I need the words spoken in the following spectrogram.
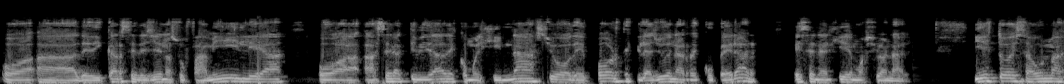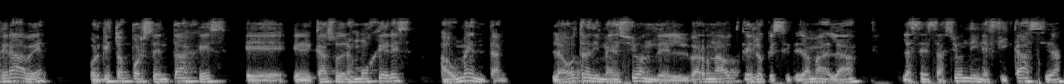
o a, a, dedicarse de lleno a su familia o a, a, hacer actividades como el gimnasio o deportes que le ayuden a recuperar esa energía emocional. Y esto es aún más grave porque estos porcentajes, eh, en el caso de las mujeres, aumentan. La otra dimensión del burnout, que es lo que se llama la, la sensación de ineficacia,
